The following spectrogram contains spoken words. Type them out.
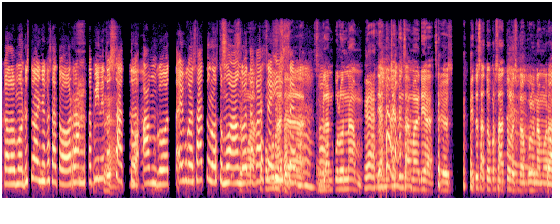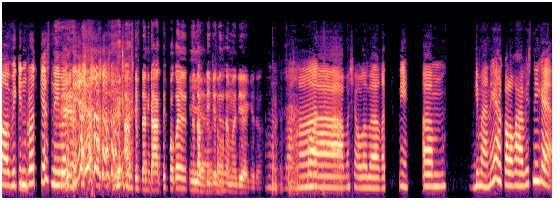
kalau modus tuh hanya ke satu orang, tapi ini tuh Nah. satu anggota eh bukan satu loh, semua anggota Semua KCI Sep. ada 96 yang dicetin sama dia serius itu satu persatu loh 96 orang Wah, bikin broadcast nih pasti. aktif dan gak aktif pokoknya tetap Iya, betul. sama dia gitu banget Wah, masya Allah banget. Nih, em, gimana ya kalau Kak Hafiz nih kayak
